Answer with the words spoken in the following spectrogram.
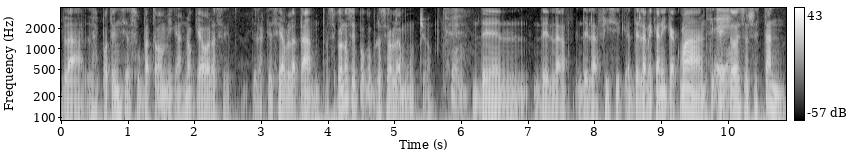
la- las potencias subatómicas, ¿no? que ahora se, de las que se habla tanto. Se conoce poco, pero se habla mucho. Sí. del- de, la, de la física, de la mecánica cuántica Sí. y todo eso, se están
